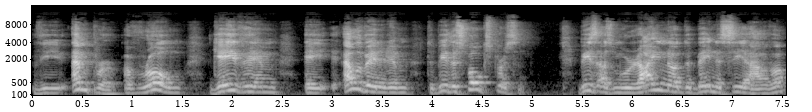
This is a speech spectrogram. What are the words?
the emperor of Rome gave him a elevated him to be the spokesperson. Bis as Muraina de Benesia Hava,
